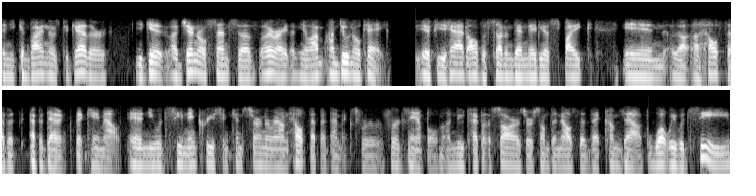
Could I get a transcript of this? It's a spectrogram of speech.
And you combine those together, you get a general sense of all right, you know I'm I'm doing okay if you had all of a sudden then maybe a spike in a health epidemic that came out, and you would see an increase in concern around health epidemics, for for example, a new type of SARS or something else that, that comes out. What we would see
